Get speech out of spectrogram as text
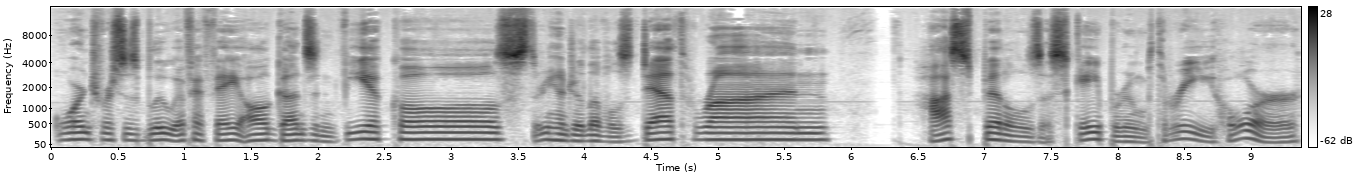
orange versus blue FFA, all guns and vehicles, 300 levels death run, hospitals, escape room 3, horror,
